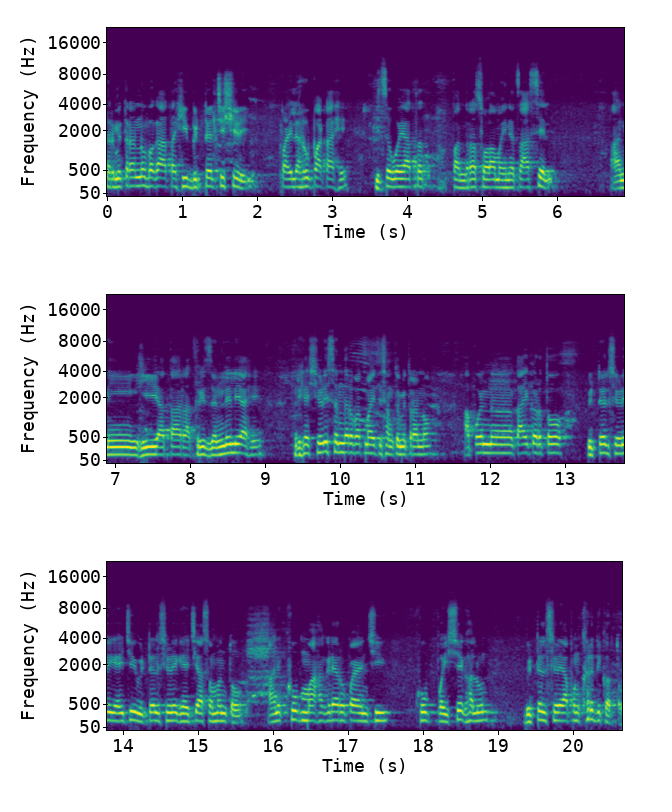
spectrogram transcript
तर मित्रांनो बघा आता ही बिट्टलची शिळी पहिला रुपाट आहे. हिचं वय आता पंधरा सोळा महिन्याचं असेल. आणि ही आता रात्री जणलेली आहे. तर ह्या शेळी संदर्भात माहिती सांगतो मित्रांनो. आपण काय करतो? विठ्ठल शेळी घ्यायची विठ्ठल शेळी घ्यायची असं म्हणतो. आणि खूप महागड्या रुपयांची खूप पैसे घालून विठ्ठल शेळी आपण खरेदी करतो.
